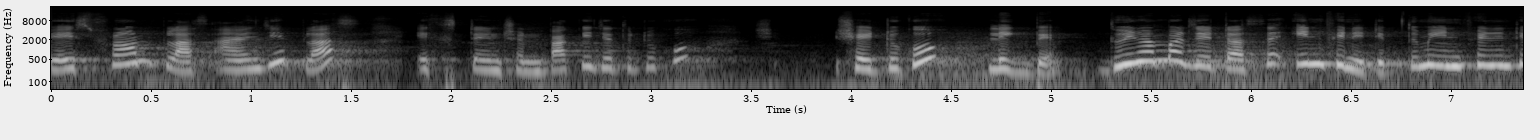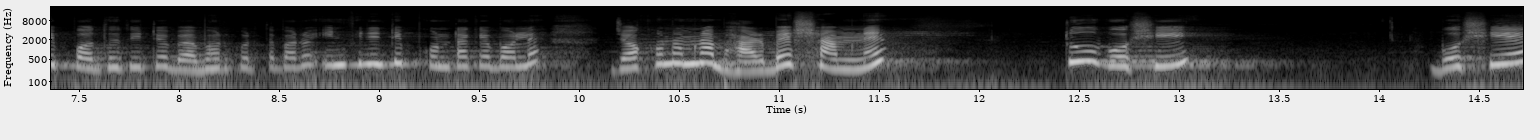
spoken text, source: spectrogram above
base form plus ING plus extension. বাকি যেতটুকু সেইটুকু লিখবে। দুই নম্বর যেটা আছে ইনফিনিটিভ তুমি ইনফিনিটিভ পদ্ধতিটা ব্যবহার করতে পারো। ইনফিনিটিভ কোনটাকে বলে? যখন আমরা ভার্বের সামনে টু বসি, বসিয়ে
